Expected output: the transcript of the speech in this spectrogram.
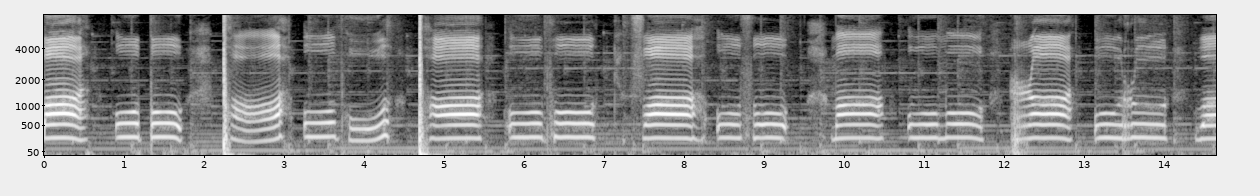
ปออูปูผออูผูพอ อูพูฟออูฟูมออูมูรออูรูวอ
